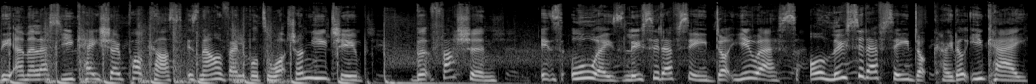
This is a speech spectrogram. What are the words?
the MLS UK show podcast is now available to watch on YouTube. But fashion, it's always lucidfc.us or lucidfc.co.uk.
